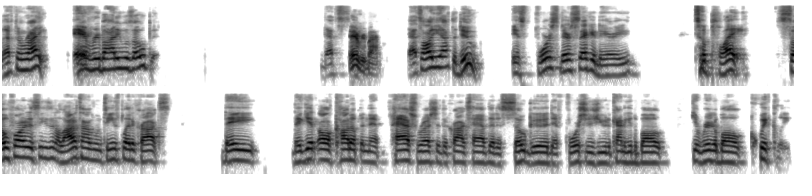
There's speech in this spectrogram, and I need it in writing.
left and right. Everybody was open. That's everybody. That's all you have to do is force their secondary to play. So far this season, a lot of times when teams play the Crocs, they they get all caught up in that pass rush that the Crocs have that is so good that forces you to kind of get the ball, get rid of the ball quickly.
